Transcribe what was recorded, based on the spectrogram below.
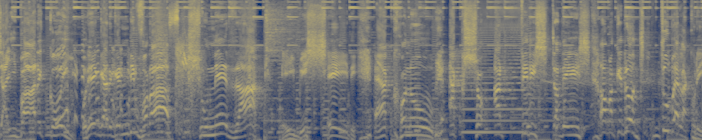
যাইবার কই? ওরে গার্গেন্ডি ফরাস শুনে রাখ এই বিশ্বের এখনও একশো আটত্রিশটা দেশ আমাকে রোজ দুবেলা করে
